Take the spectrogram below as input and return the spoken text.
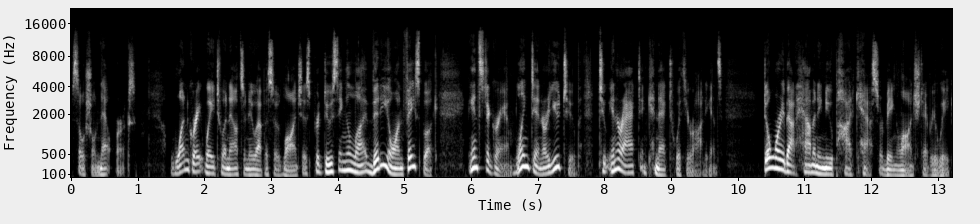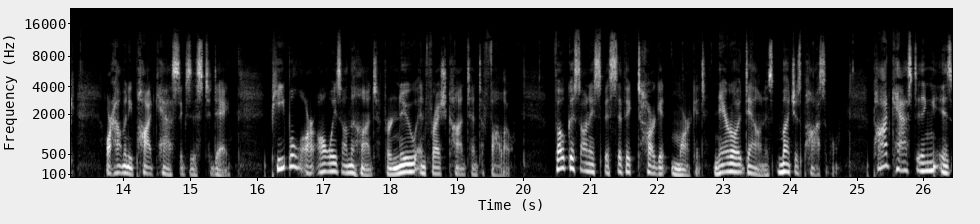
social networks. One great way to announce a new episode launch is producing a live video on Facebook, Instagram, LinkedIn, or YouTube to interact and connect with your audience. Don't worry about how many new podcasts are being launched every week or how many podcasts exist today. People are always on the hunt for new and fresh content to follow. Focus on a specific target market. Narrow it down as much as possible. Podcasting is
